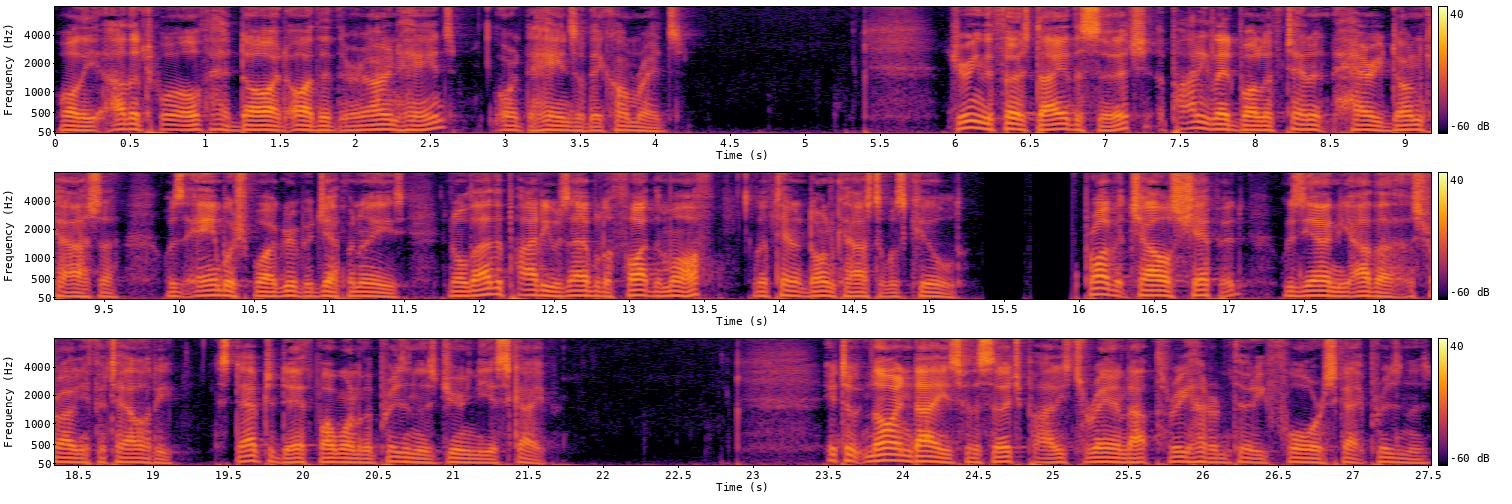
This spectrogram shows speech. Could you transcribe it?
while the other 12 had died either at their own hands or at the hands of their comrades. During the first day of the search, a party led by Lieutenant Harry Doncaster was ambushed by a group of Japanese, and although the party was able to fight them off, Lieutenant Doncaster was killed. Private Charles Shepherd was the only other Australian fatality, stabbed to death by one of the prisoners during the escape. It took nine days for the search parties to round up 334 escaped prisoners,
